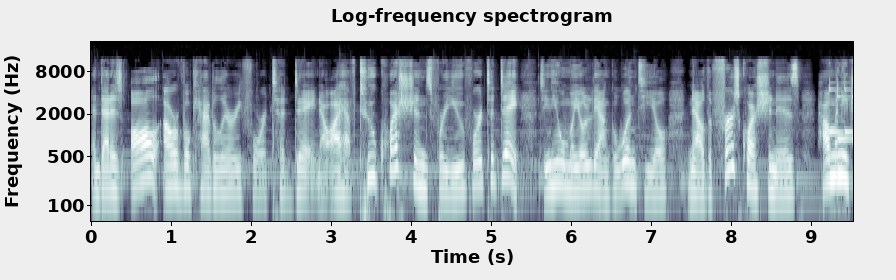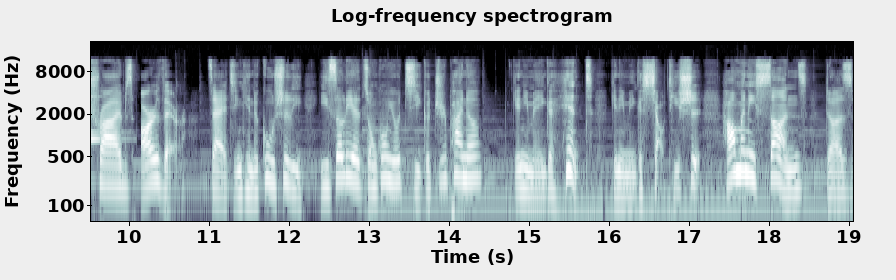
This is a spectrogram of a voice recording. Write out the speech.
and that is all our vocabulary for today. Now I have two questions for you for today. 今天我们有两个问题哦。Now the first question is, how many tribes are there? 在今天的故事里，以色列总共有几个支派呢？ 给你们一个 hint，给你们一个小提示。How many sons does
